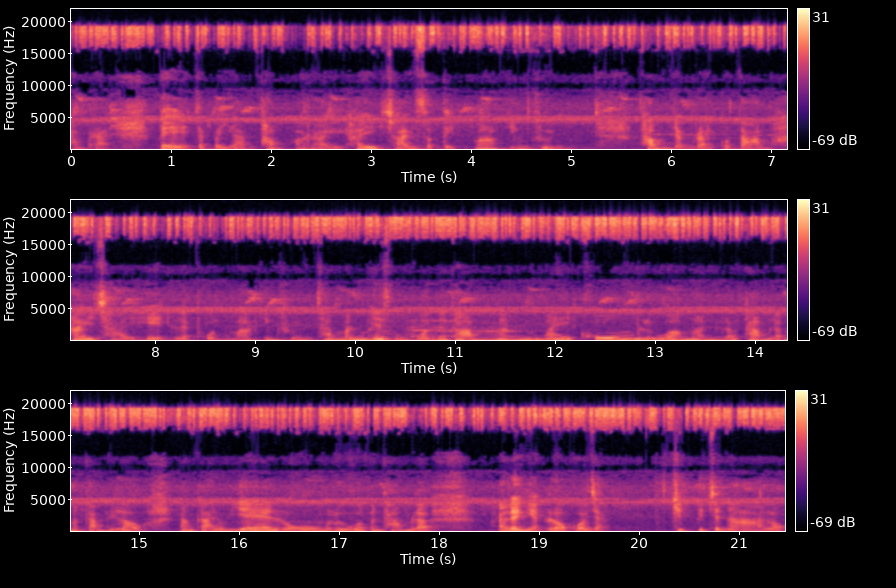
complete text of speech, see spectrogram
ทำอะไร แต่จะพยายามทำอะไรให้ใช้สติมากยิ่งขึ้น ทำอย่างไรก็ตามให้ใช้เหตุและผลมากยิ่งขึ้น ถ้ามันไม่สมควรจะทำมันไม่คุ้มหรือว่ามันแล้วทำแล้วมันทำให้เราร่างกายเราแย่ลง หรือว่ามันทำแล้ว อะไรเงี้ยเราก็จะคิดพิจารณาแล้ว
